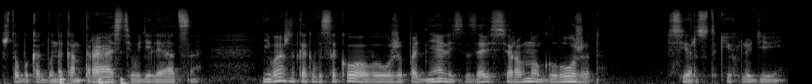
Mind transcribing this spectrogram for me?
чтобы как бы на контрасте выделяться. Неважно, как высоко вы уже поднялись, зависть все равно гложет сердце таких людей.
